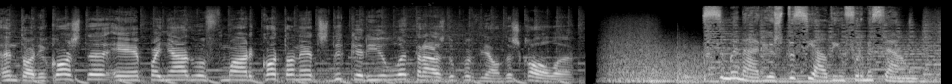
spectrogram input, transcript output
António Costa é apanhado a fumar cotonetes de caril atrás do pavilhão da escola. Semanário Especial de Informação.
